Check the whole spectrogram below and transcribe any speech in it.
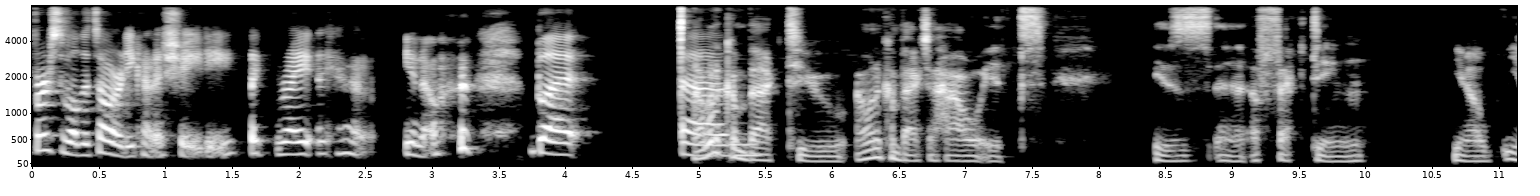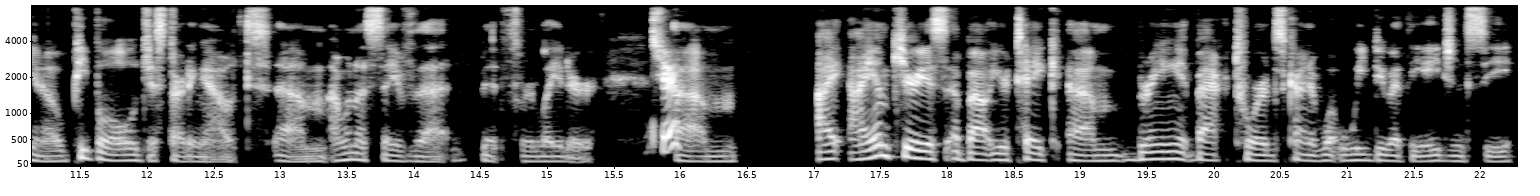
first of all, that's already kind of shady, like, right? Like, you know, but I want to come um, back to I want to come back to how it is uh, affecting you know you know people just starting out. Um, I want to save that bit for later. Sure. Um, I I am curious about your take, um, bringing it back towards kind of what we do at the agency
